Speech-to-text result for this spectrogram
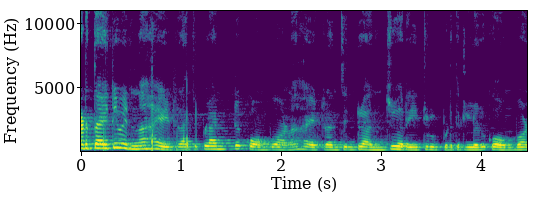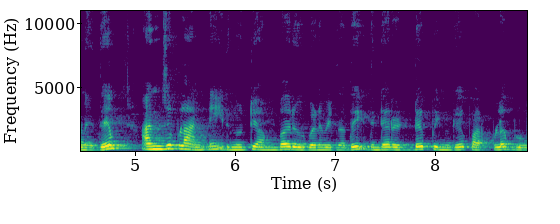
അടുത്തായിട്ട് വരുന്ന ഹൈഡ്രാഞ്ച് പ്ലാന്റിന്റെ കോംബോ ആണ്. ഹൈഡ്രാഞ്ചിന്റെ ഒരു അഞ്ച് വെറൈറ്റി ഉൾപ്പെടുത്തിയിട്ടുള്ള ഒരു കോംബോ ആണ് ഇത്. അഞ്ച് പ്ലാന്റിന് ഇരുന്നൂറ്റി അമ്പത് രൂപയാണ് വരുന്നത്. ഇതിന്റെ red pink purple blue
